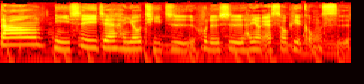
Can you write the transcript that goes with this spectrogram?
当你是一间很有体制或者是很有 SOP 的公司，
